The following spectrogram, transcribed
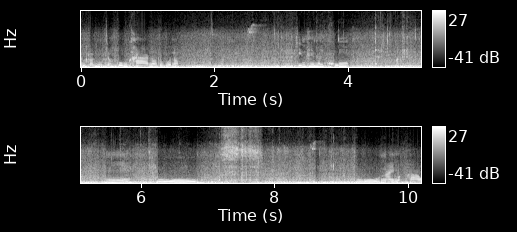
มันก็ถึงจะคุ้มค่าเนาะทุกคนเนาะกินให้มันคุ้ม นี่โอ้โหในมะพร้าว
